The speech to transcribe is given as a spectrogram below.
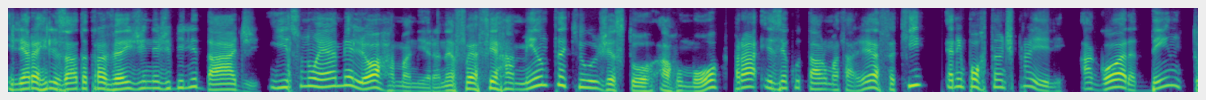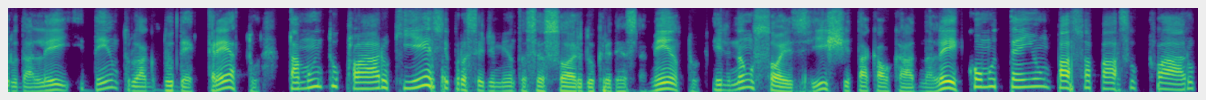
ele era realizado através de inegibilidade, e isso não é a melhor maneira, né? Foi a ferramenta que o gestor arrumou para executar uma tarefa que era importante para ele. Agora, dentro da lei e dentro do decreto, está muito claro que esse procedimento acessório do credenciamento, ele não só existe e está calcado na lei, como tem um passo a passo claro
